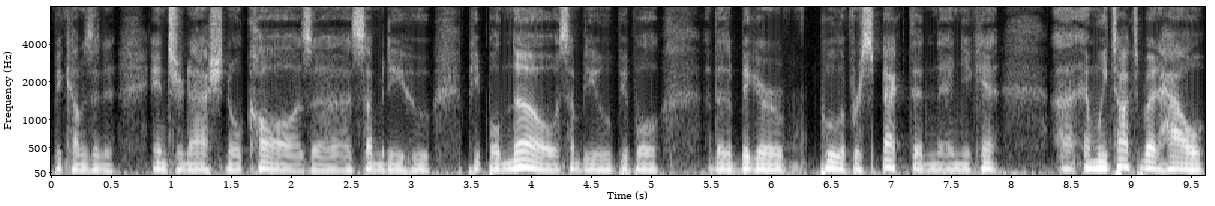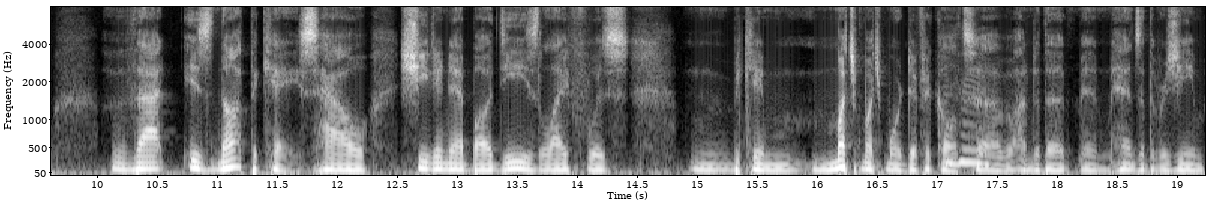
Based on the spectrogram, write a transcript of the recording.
becomes an international cause, uh, somebody who people know, somebody who people there's a bigger pool of respect, and and you can't. Uh, and we talked about how that is not the case. How Shirin Ebadi's life was became much much more difficult Mm-hmm. uh, under the in hands of the regime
